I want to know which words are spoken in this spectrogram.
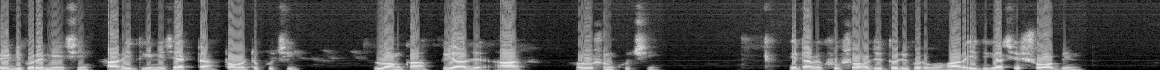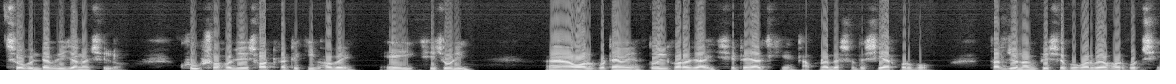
রেডি করে নিয়েছি। আর এইদিকে নিয়েছি একটা টমেটো কুচি, লঙ্কা, পেঁয়াজ আর রসুন কুচি। এটা আমি খুব সহজেই তৈরি করব। আর এইদিকে আছে সোয়াবিন। সোয়াবিনটা ভিজানো ছিল। খুব সহজে শর্টকাটে কীভাবে এই খিচুড়ি অল্প টাইমে তৈরি করা যায়, সেটাই আজকে আপনাদের সাথে শেয়ার করব। তার জন্য আমি প্রেসার কুকার ব্যবহার করছি।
